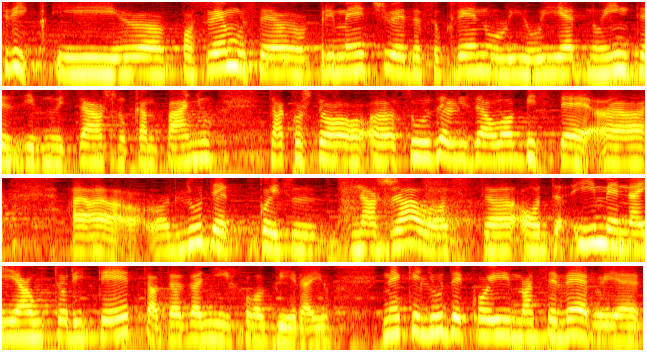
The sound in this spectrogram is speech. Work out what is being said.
trik i po svemu se primećuje da su krenuli u jednu intenzivnu i strašnu kampanju tako što su uzeli za lobiste ljude koji su nažalost od imena i autoriteta da za njih lobiraju. Neke ljude kojima se veruje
